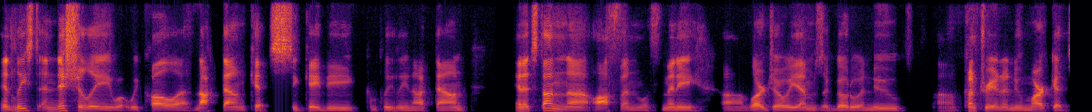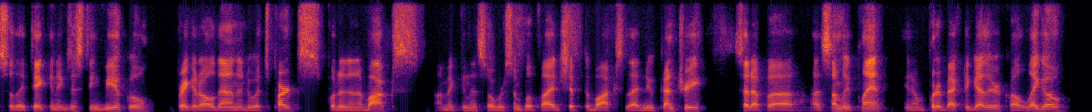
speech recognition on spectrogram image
at least initially what we call uh, knockdown kits, CKD, completely knocked down. And it's done uh, often with many uh, large OEMs that go to a new country and a new market. So they take an existing vehicle, break it all down into its parts, put it in a box. I'm making this oversimplified, ship the box to that new country, set up a, a assembly plant, you know, put it back together, called Lego,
